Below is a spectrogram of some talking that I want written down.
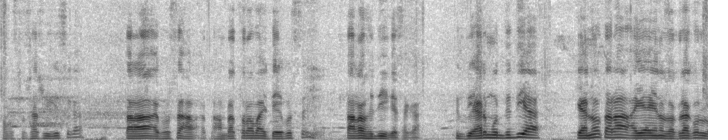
সমস্ত শেষ হয়ে গেছে তারা এসে আমরা তোরা বাড়িতে এসে তারা হয়ে দিয়ে গেছে কিন্তু এর মধ্যে দিয়া কেন তারা আইয়া এনে ঝগড়া করল?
